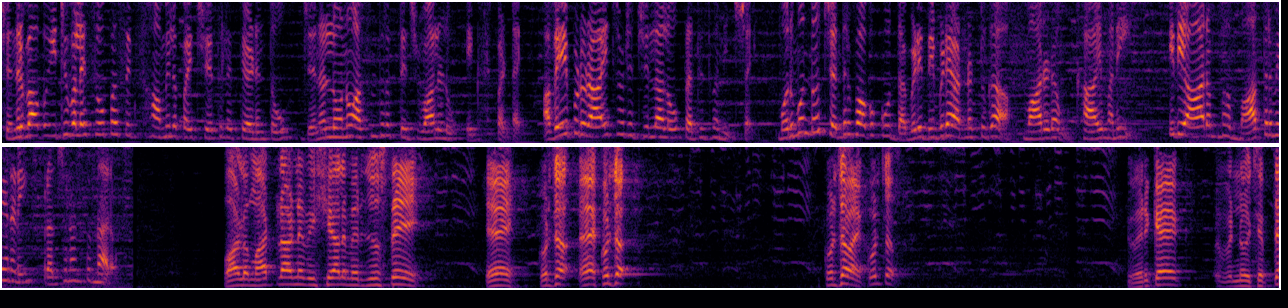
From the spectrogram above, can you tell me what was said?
చంద్రబాబు ఇటీవలే సూపర్ సిక్స్ హామీలపై చేతులెత్తేయడంతో జనంలోనూ అసంతృప్తి జ్వాలలు ఎగిసిపడ్డాయి. అవే ఇప్పుడు రాయచోటి జిల్లాలో ప్రతిధ్వనించాయి. మునుముందు చంద్రబాబుకు దబిడి దిబిడే అన్నట్టుగా మారడం ఖాయమని ఇది ఆరంభం మాత్రమేనని ప్రజలంటున్నారు. వాళ్ళు మాట్లాడిన విషయాలు మీరు చూస్తే ఏ కూర్చో ఏ కూర్చో. కూర్చో కూర్చో. ఎవరికే నువ్వు చెప్తే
